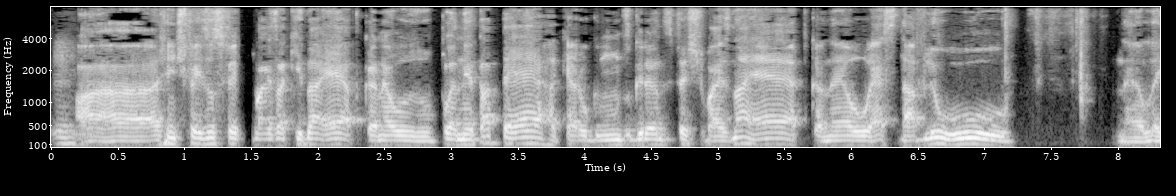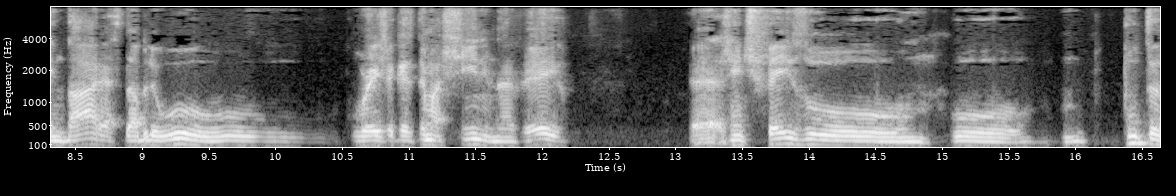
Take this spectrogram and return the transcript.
Uhum. A, a, gente fez os festivais aqui da época, né? O Planeta Terra, que era um dos grandes festivais na época, né? O SWU, né? o lendário SWU, o Rage Against the Machine, né? Veio. É, a gente fez o, o puta,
